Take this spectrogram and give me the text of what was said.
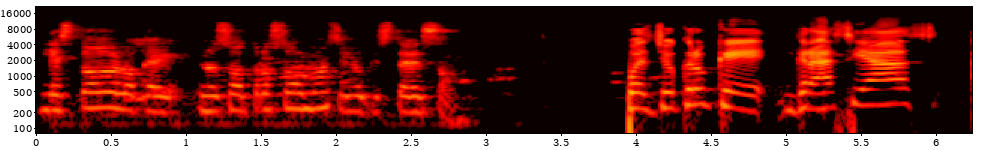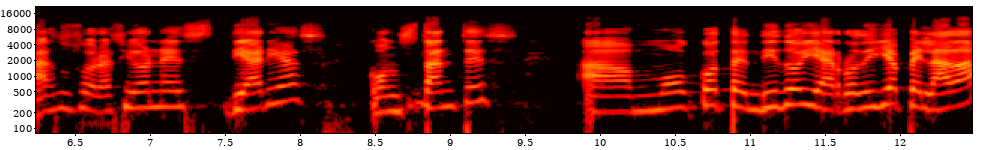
y es todo lo que nosotros somos y lo que ustedes son. Pues yo creo que gracias a sus oraciones diarias, constantes, a moco tendido y a rodilla pelada,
